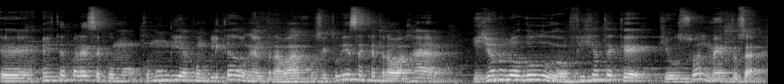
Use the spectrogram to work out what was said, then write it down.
eh, este parece como, como un día complicado en el trabajo, si tuvieses que trabajar, y yo no lo dudo, fíjate que, que usualmente, o sea,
